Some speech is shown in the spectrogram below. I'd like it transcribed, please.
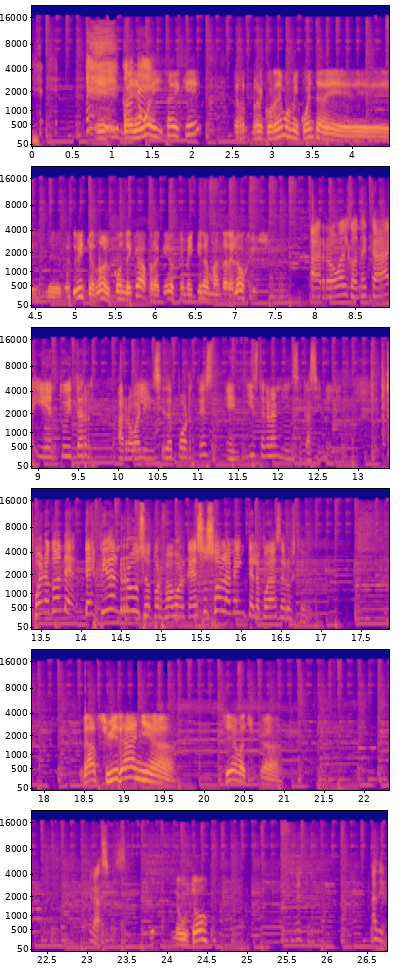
Eh, by the way, ¿sabe qué? Recordemos mi cuenta de, de- de- de Twitter, ¿no? El Conde K, para aquellos que me quieran mandar elogios. Arroba el Conde K y en Twitter, arroba Lindsay Deportes. En Instagram, Lindsay Casinelli. Bueno, Conde, despida en ruso, por favor, que eso solamente lo puede hacer usted. ¡La свидания! Девочка. Gracias. ¿Le gustó? No entendí. Adiós.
